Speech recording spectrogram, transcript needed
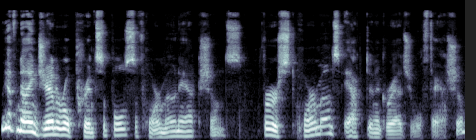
We have nine general principles of hormone actions. First, hormones act in a gradual fashion.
